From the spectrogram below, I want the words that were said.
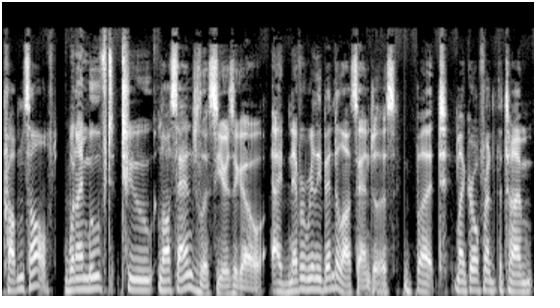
Problem solved. When I moved to Los Angeles years ago, I'd never really been to Los Angeles, but my girlfriend at the time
